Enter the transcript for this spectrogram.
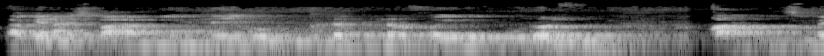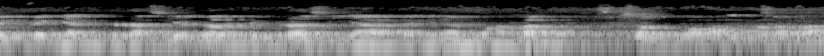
Tapi nak pahami, ini itu benar-benar khairul kurun karni sebaik-baiknya generasi adalah generasinya kajian Muhammad Sallallahu Alaihi Wasallam.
